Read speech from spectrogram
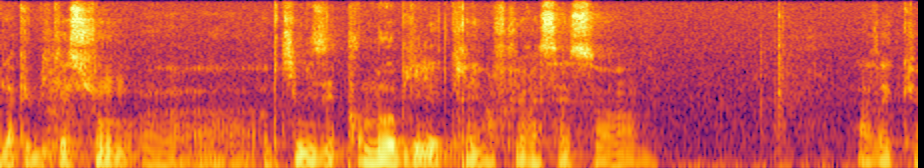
la publication optimisée pour mobile et de créer un flux RSS avec,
